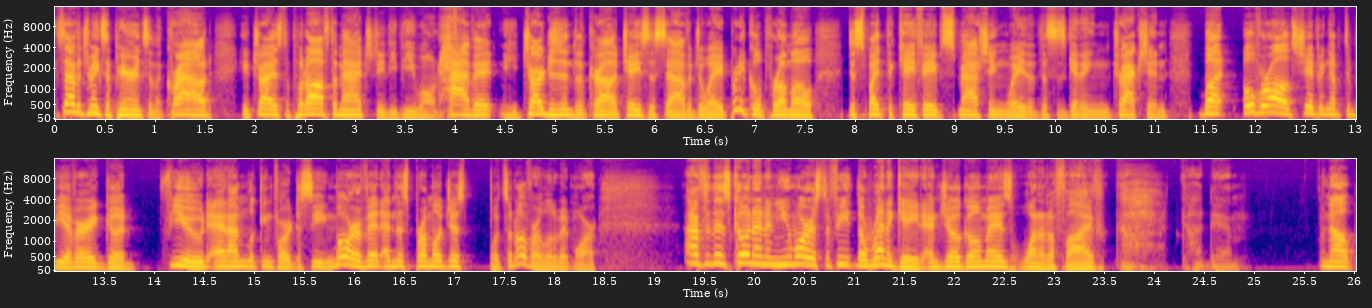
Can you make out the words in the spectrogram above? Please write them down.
Savage makes appearance in the crowd. He tries to put off the match. DDP won't have it. He charges into the crowd, chases Savage away. Pretty cool promo, despite the kayfabe smashing way that this is getting traction. But overall, it's shaping up to be a very good feud, and I'm looking forward to seeing more of it. And this promo just puts it over a little bit more. After this, Konnan and Hugh Morrus defeat the Renegade and Joe Gomez, one out of five. God, God damn. Now,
